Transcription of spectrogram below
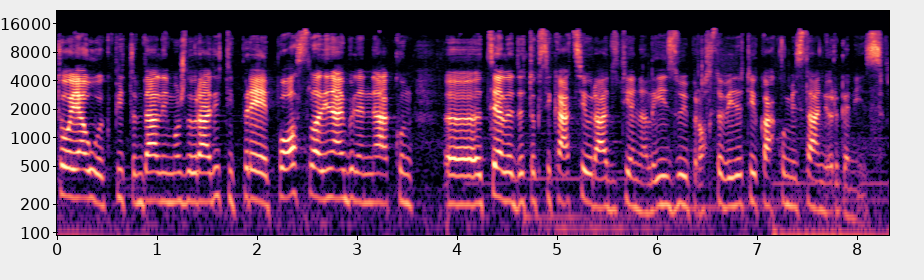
to ja uvek pitam da li možda uraditi pre, posla, ali najbolje nakon e, cele detoksikacije uraditi analizu i prosto vidjeti u kakvom je stanju organizma.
